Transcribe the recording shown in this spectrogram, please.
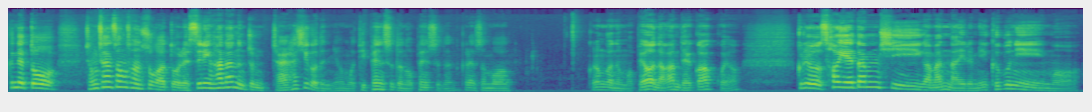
근데 또 정찬성 선수가 또 레슬링 하나는 좀 잘 하시거든요. 뭐 디펜스든 오펜스든 그래서 뭐 그런 거는 뭐 배워 나가면 될 것 같고요. 그리고 서예담 씨가 맞나 이름이 그분이 뭐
